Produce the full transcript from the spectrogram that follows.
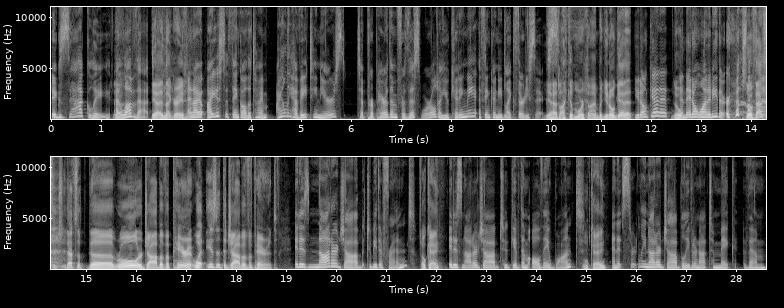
Exactly. I love that. Yeah, isn't that great? And I, I used to think all the time, I only have 18 years to prepare them for this world. Are you kidding me? I think I need like 36. Yeah, I'd like more time, but you don't get it. You don't get it. Nope. And they don't want it either. So if that's the, that's the, the role or job of a parent, what isn't the job of a parent? it is not our job to be their friend. Okay, It is not our job to give them all they want. okay, And it's certainly not our job, believe it or not, to make them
